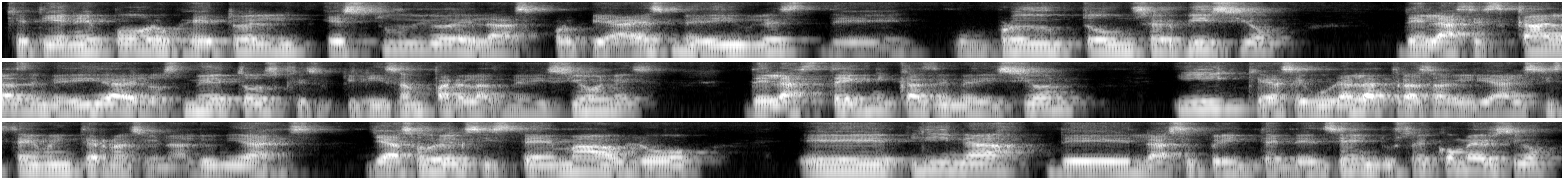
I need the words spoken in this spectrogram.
que tiene por objeto el estudio de las propiedades medibles de un producto un servicio, de las escalas de medida, de los métodos que se utilizan para las mediciones, de las técnicas de medición y que asegura la trazabilidad del sistema internacional de unidades. Ya sobre el sistema habló eh, Lina de la Superintendencia de Industria y Comercio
